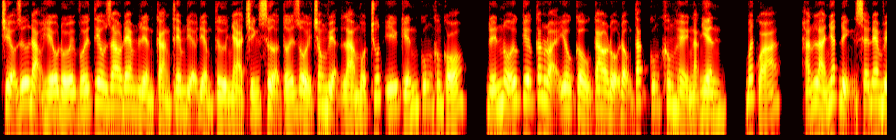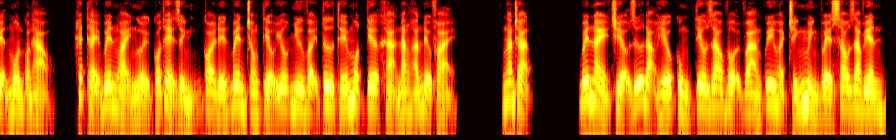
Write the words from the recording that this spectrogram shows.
triệu giữ đạo hiếu đối với tiêu giao đem liền càng thêm địa điểm từ nhà chính sửa tới rồi trong viện là một chút ý kiến cũng không có, đến nỗi kia các loại yêu cầu cao độ động tác cũng không hề ngạc nhiên, bất quá, hắn là nhất định sẽ đem viện môn quản hảo, hết thể bên ngoài người có thể dình coi đến bên trong tiểu yêu như vậy tư thế một tia khả năng hắn đều phải. Ngăn chặn. Bên này triệu giữ đạo hiếu cùng tiêu giao vội vàng quy hoạch chính mình về sau gia viên,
